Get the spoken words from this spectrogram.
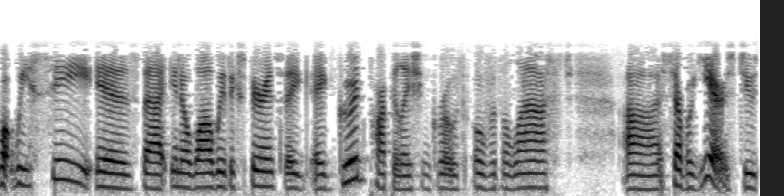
what we see is that, you know, while we've experienced a, a good population growth over the last uh, several years due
